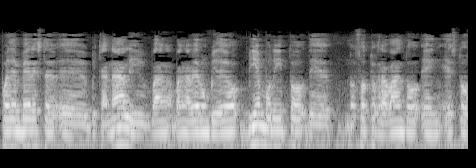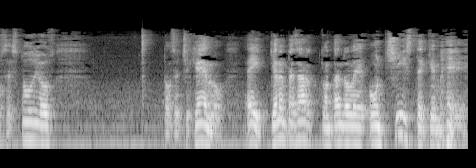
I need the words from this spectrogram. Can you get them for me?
pueden ver este eh, mi canal y van, van a ver un video bien bonito de nosotros grabando en estos estudios. Entonces chequenlo. Hey, quiero empezar contándole un chiste que me,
